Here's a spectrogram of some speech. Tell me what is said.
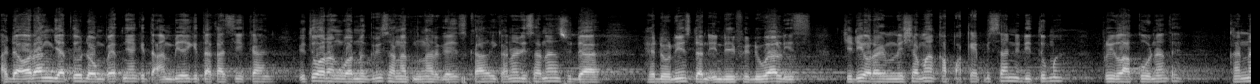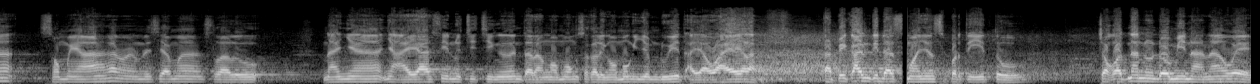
Ada orang jatuh dompetnya kita ambil kita kasihkan. Itu orang luar negeri sangat menghargai sekali karena di sana sudah hedonis dan individualis. Jadi orang Indonesia mah kapake pisan di itu mah perilaku nanti karena somea kan orang Indonesia mah selalu nanya nya ayah sih nu cicingan tara ngomong sekali ngomong injem duit ayah wae lah. Tapi kan tidak semuanya seperti itu. Cokotnya nu dominana we.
